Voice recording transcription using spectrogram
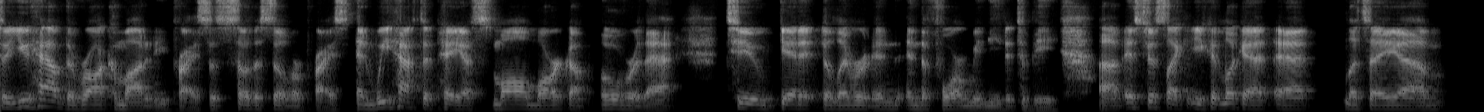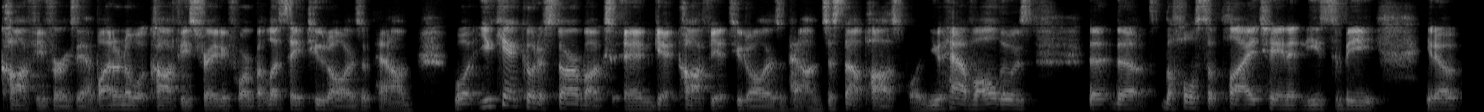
so you have the raw commodity prices, so the silver price, and we have to pay a small markup over that to get it delivered in, in the form we need it to be. Uh, it's just like you could look at at let's say um, coffee, for example. I don't know what coffee is trading for, but let's say two dollars a pound. Well, you can't go to Starbucks and get coffee at two dollars a pound. It's just not possible. You have all those the, the the whole supply chain it needs to be you know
